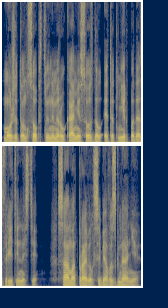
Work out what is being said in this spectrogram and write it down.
Может, он собственными руками создал этот мир подозрительности, сам отправил себя в изгнание.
